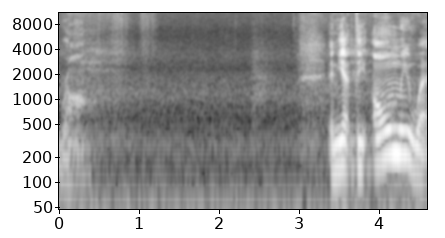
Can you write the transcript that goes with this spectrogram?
wrong. And yet, the only way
